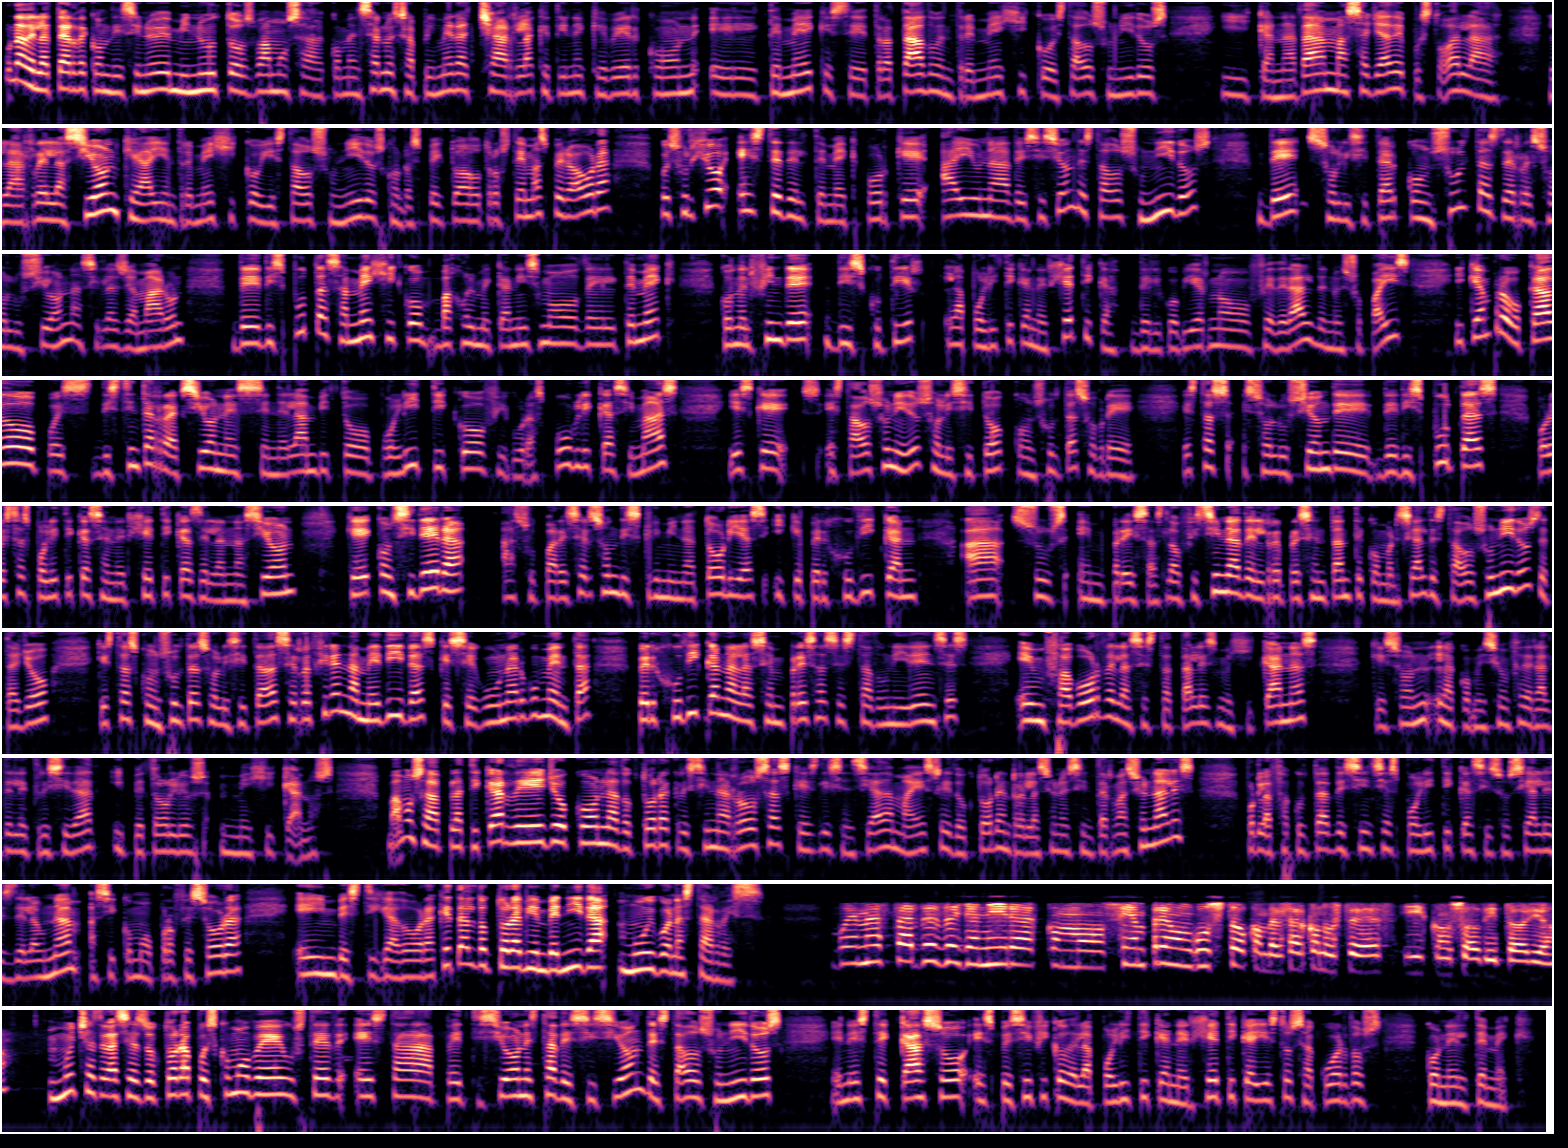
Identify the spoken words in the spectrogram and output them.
Una de la tarde con 19 minutos vamos a comenzar nuestra primera charla que tiene que ver con el TEMEC, ese tratado entre México, Estados Unidos y Canadá, más allá de pues toda la, la relación que hay entre México y Estados Unidos con respecto a otros temas, pero ahora pues surgió este del TEMEC porque hay una decisión de Estados Unidos de solicitar consultas de resolución, así las llamaron, de disputas a México bajo el mecanismo del TEMEC con el fin de discutir la política energética del gobierno federal de nuestro país y que han provocado pues distintas reacciones en el ámbito político, figuras públicas y más. Y es que Estados Unidos solicitó consultas sobre esta solución de, de disputas por estas políticas energéticas de la nación que considera a su parecer son discriminatorias y que perjudican a sus empresas. La oficina del representante comercial de Estados Unidos detalló que estas consultas solicitadas se refieren a medidas que, según argumenta, perjudican a las empresas estadounidenses en favor de las estatales mexicanas, que son la Comisión Federal de Electricidad y Petróleos Mexicanos. Vamos a platicar de ello con la doctora Cristina Rosas, que es licenciada, maestra y doctora en Relaciones Internacionales por la Facultad de Ciencias Políticas y Sociales de la UNAM, así como profesora e investigadora. ¿Qué tal, doctora? Bienvenida. Muy buenas tardes. Buenas tardes, Deyanira. Como siempre, un gusto conversar con ustedes y con su auditorio. Muchas gracias, doctora. Pues, ¿cómo ve usted esta petición, esta decisión de Estados Unidos en este caso específico de la política energética y estos acuerdos con el TEMEC?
